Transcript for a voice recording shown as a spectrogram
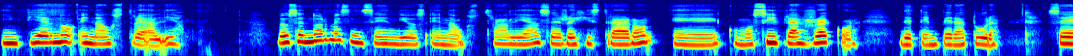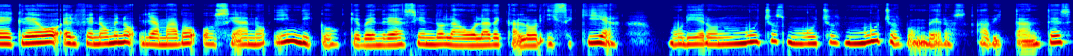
Infierno en Australia. Los enormes incendios en Australia se registraron eh, como cifras récord de temperatura. Se creó el fenómeno llamado Océano Índico, que vendría siendo la ola de calor y sequía. Murieron muchos, muchos, muchos bomberos, habitantes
